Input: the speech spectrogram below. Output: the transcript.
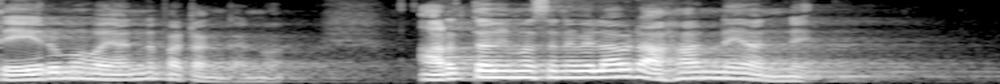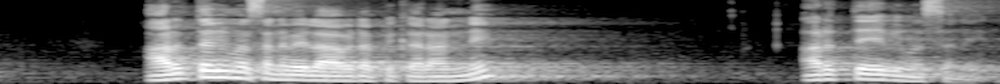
තේරුම හොයන්න පටන් ගන්නවා. අර්ථ විමසන වෙලාවට අහන්න යන්නේ අර්ථ විමසන වෙලාවට අපි කරන්නේ අර්ථය විමසන එක.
